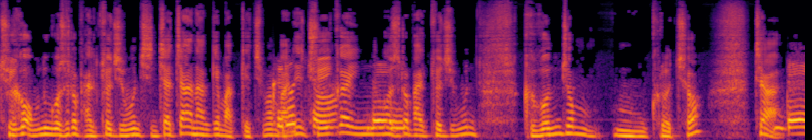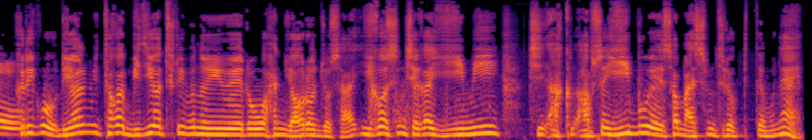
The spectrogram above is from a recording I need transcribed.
죄가 없는 것으로 밝혀지면 진짜 짠한 게 맞겠지만 그렇죠. 죄가 있는 네. 것으로 밝혀지면 그건 좀 음, 그렇죠. 자 네. 그리고 리얼미터가 미디어 트리븐 의외로 한 여론조사 이것은 제가 이미 지- 아, 그 앞서 2부에서 말씀드렸기 때문에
